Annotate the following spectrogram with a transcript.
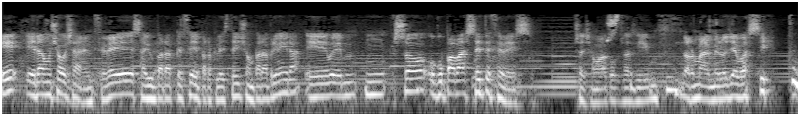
E era un xogo xa en CD, saiu para PC, para Playstation, para a primeira, e, eh, mm, só ocupaba 7 CDs se xa unha cousa así normal, me lo llevo así.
